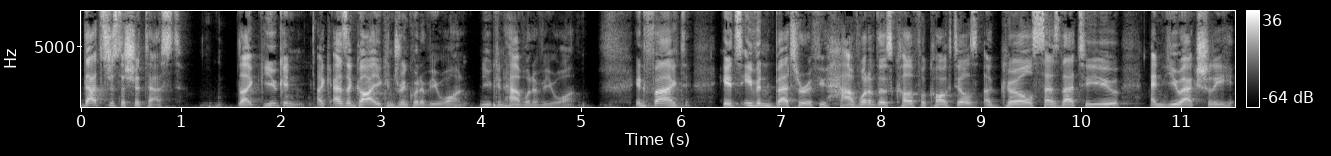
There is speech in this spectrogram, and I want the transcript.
That's just a shit test. Like you can like as a guy you can drink whatever you want. You can have whatever you want. In fact, it's even better if you have one of those colorful cocktails, a girl says that to you and you actually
